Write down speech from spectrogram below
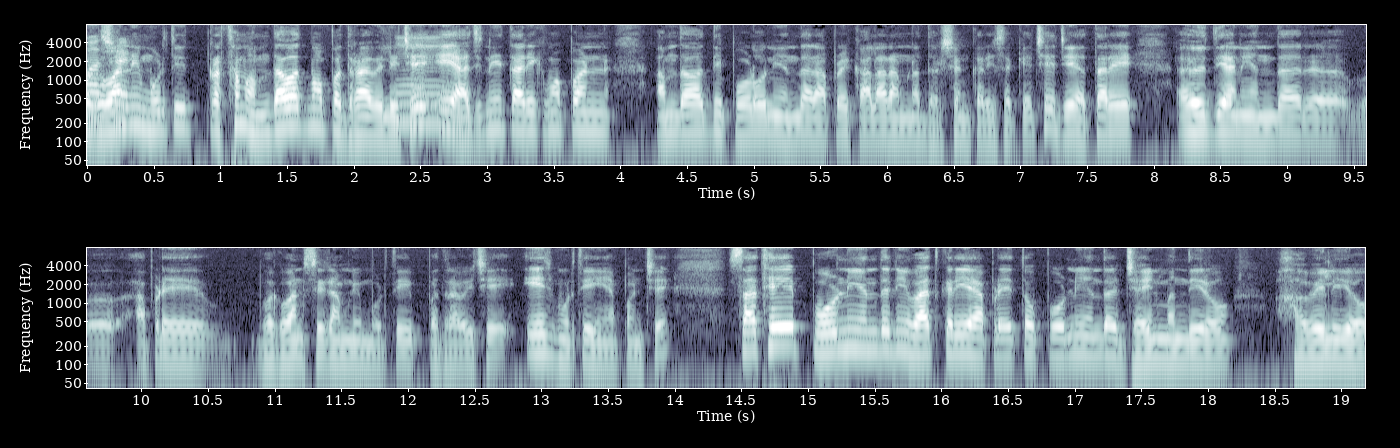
ભગવાનની મૂર્તિ પ્રથમ અમદાવાદમાં પધરાવેલી છે. એ આજની તારીખમાં પણ અમદાવાદની પોળોની અંદર આપણે કાલારામના દર્શન કરી શકીએ છીએ જે અત્યારે અયોધ્યાની અંદર આપણે ભગવાન શ્રીરામની મૂર્તિ પધરાવી છે. એ જ મૂર્તિ અહીંયા પણ છે. સાથે પોળની અંદરની વાત કરીએ આપણે તો પોળની અંદર જૈન મંદિરો હવેલીઓ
